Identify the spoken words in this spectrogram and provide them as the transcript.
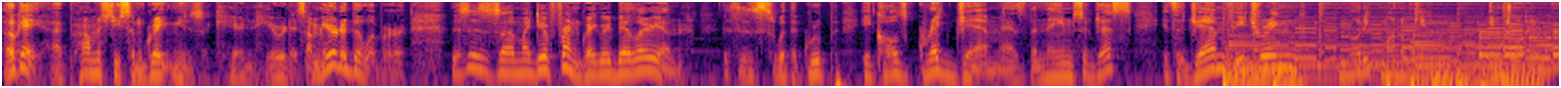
Okay, I promised you some great music and here it is. I'm here to deliver. This is uh, my dear friend Gregory Beylerian. This is with a group he calls Greg Jam, as the name suggests. It's a jam featuring Norik Manoukian. Enjoy.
